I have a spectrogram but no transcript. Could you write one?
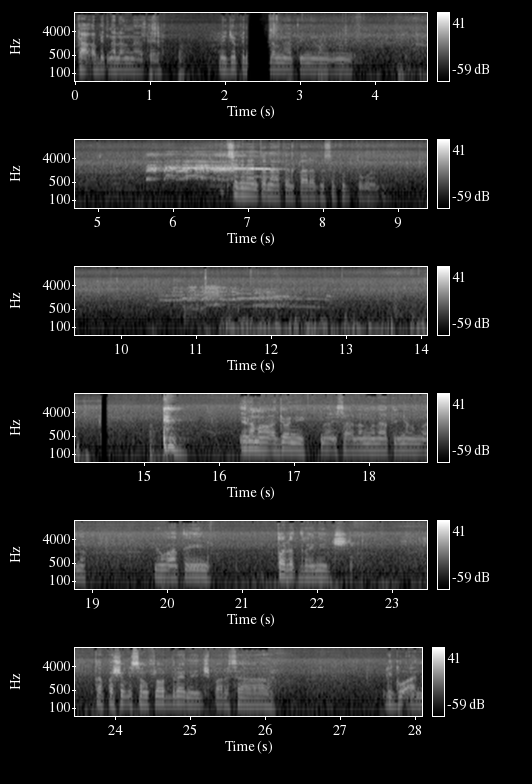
Kakabit na lang natin. Medyo pin lang natin yung, yung sinimento natin para doon sa tugtungan. Yan ang mga ka-Johnny na isa lang na natin yung ano yung ating toilet drainage. Tapos yung isang floor drainage para sa liguan.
